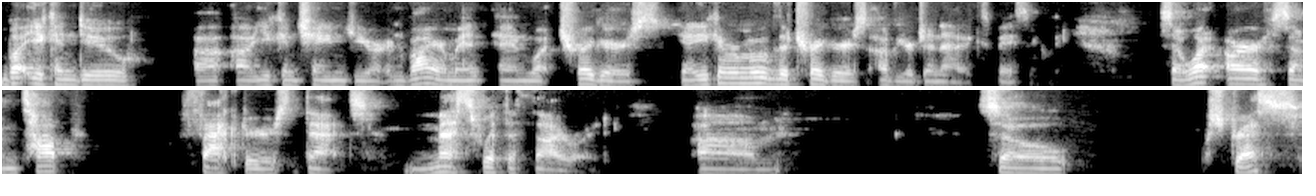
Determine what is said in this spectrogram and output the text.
But you can do uh, uh, you can change your environment and what triggers. You know, you can remove the triggers of your genetics basically. So what are some top factors that mess with the thyroid? Um, so stress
